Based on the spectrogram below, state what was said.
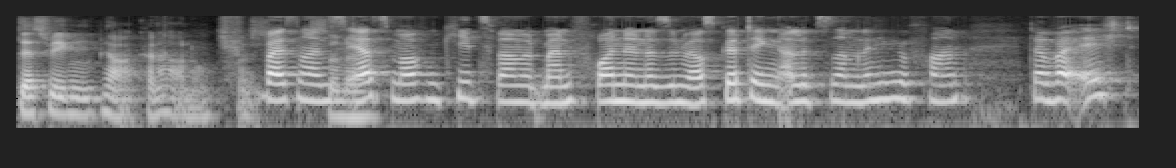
deswegen, ja, keine Ahnung. Ich weiß noch, als so das erste Mal auf dem Kiez war mit meinen Freundinnen, da sind wir aus Göttingen alle zusammen dahin gefahren. Da war echt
